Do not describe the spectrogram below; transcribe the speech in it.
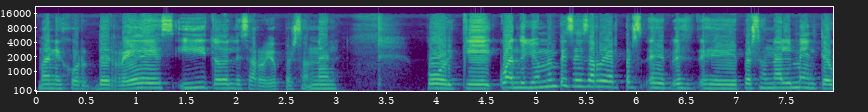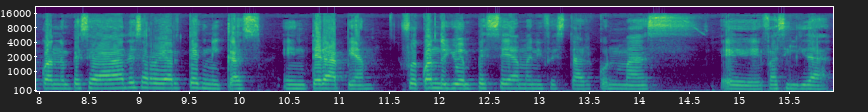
manejo de redes y todo el desarrollo personal. Porque cuando yo me empecé a desarrollar eh, eh, personalmente o cuando empecé a desarrollar técnicas en terapia, fue cuando yo empecé a manifestar con más eh, facilidad.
